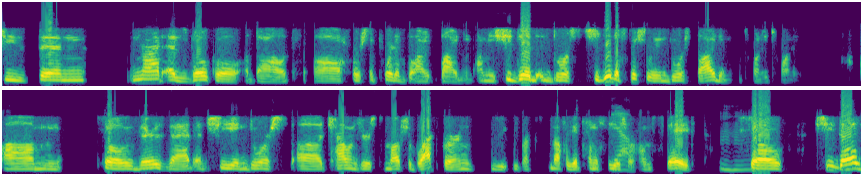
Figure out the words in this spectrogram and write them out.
she's been not as vocal about uh, her support of Biden. I mean, she did endorse, she did officially endorse Biden in 2020. Um, so there's that, and she endorsed uh, challengers to Marsha Blackburn. You, not forget Tennessee yeah. is her home state. Mm-hmm. So she does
